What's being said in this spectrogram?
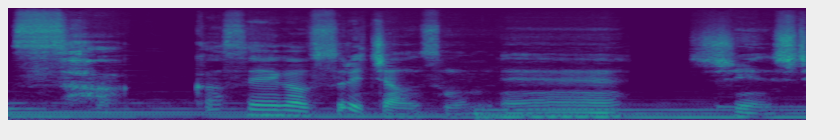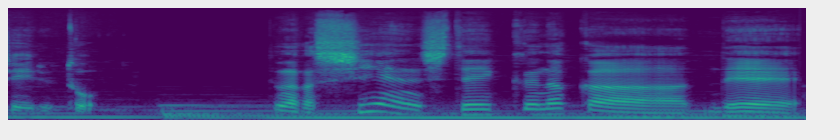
作家性が薄れちゃうんですもんね。支援していると。でもなんか支援していく中で、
